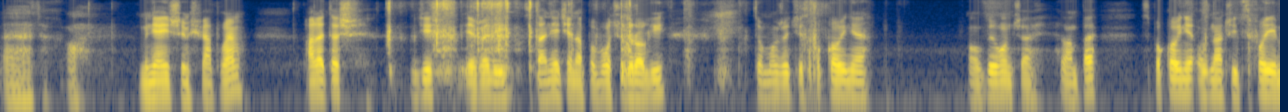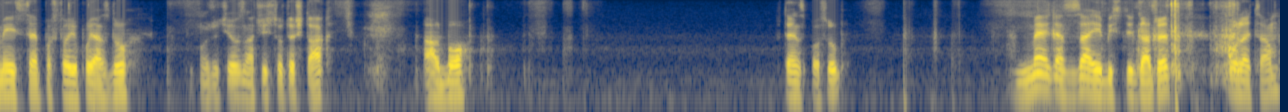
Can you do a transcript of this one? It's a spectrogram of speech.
e, tak, o, mniejszym światłem, ale też gdzieś, jeżeli staniecie na poboczu drogi, to możecie spokojnie, o wyłączę lampę, spokojnie oznaczyć swoje miejsce postoju pojazdu. Możecie oznaczyć to też tak, albo w ten sposób. Mega zajebisty gadżet. Polecam.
